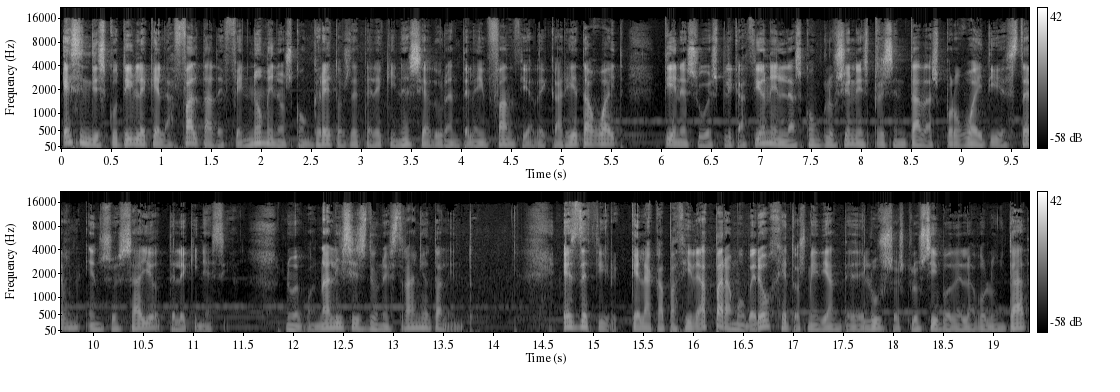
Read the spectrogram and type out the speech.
Es indiscutible que la falta de fenómenos concretos de telequinesia durante la infancia de Carieta White tiene su explicación en las conclusiones presentadas por White y Stern en su ensayo Telequinesia, nuevo análisis de un extraño talento. Es decir, que la capacidad para mover objetos mediante el uso exclusivo de la voluntad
